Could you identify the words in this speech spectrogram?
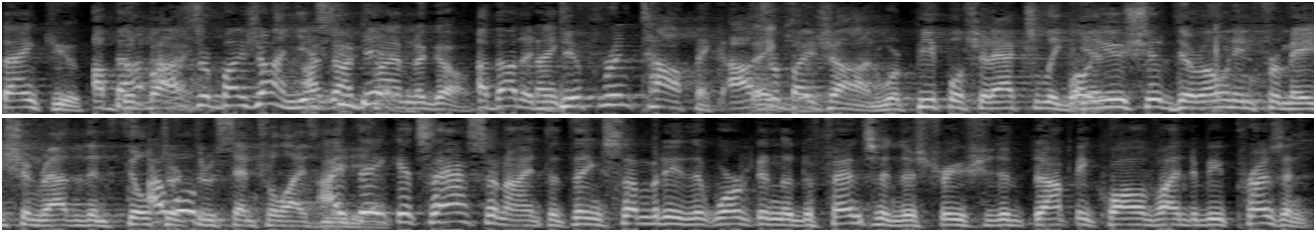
Thank you. About Goodbye. Azerbaijan, yes, I got you did. time to go. About a Thank you. different topic. Azerbaijan, where people should actually Well, get you should- their own information rather than I filter will- through centralized media. I think it's asinine to think somebody that worked in the defense industry should not be qualified to be president.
